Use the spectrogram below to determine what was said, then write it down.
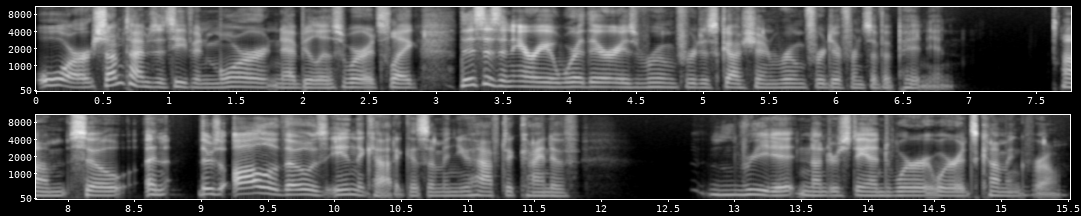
Or sometimes it's even more nebulous, where it's like, this is an area where there is room for discussion, room for difference of opinion. Um, so, and there's all of those in the catechism, and you have to kind of read it and understand where, where it's coming from.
